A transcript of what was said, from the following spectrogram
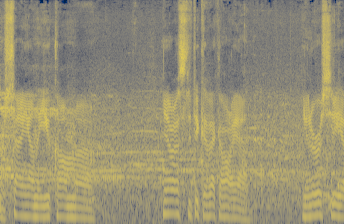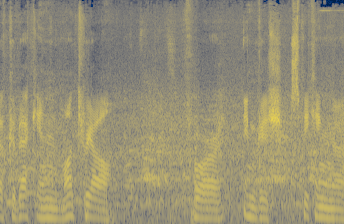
We're standing on the UQAM, uh, Université de Québec à Montréal, University of Quebec in Montreal for English speaking uh,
